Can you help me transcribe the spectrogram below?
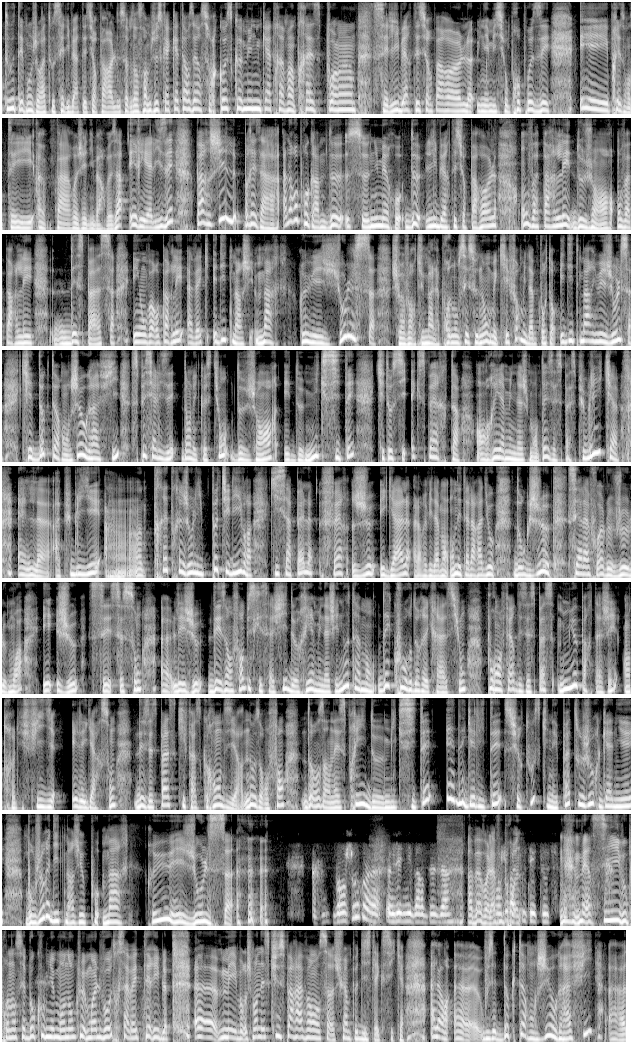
Bonjour à toutes et bonjour à tous, c'est Liberté sur Parole. Nous sommes ensemble jusqu'à 14h sur Cause Commune 93 points. C'est Liberté sur Parole, une émission proposée et présentée euh, par Eugénie Barbeza et réalisée par Gilles Brézard. Alors au programme de ce numéro de Liberté sur Parole, on va parler de genre, on va parler d'espace et on va reparler avec Edith Margie. Rué-Jules, je vais avoir du mal à prononcer ce nom, mais qui est formidable pourtant, Edith Marie-Jules, qui est docteur en géographie, spécialisée dans les questions de genre et de mixité, qui est aussi experte en réaménagement des espaces publics. Elle a publié un, très très joli petit livre qui s'appelle Faire jeu égal. Alors évidemment, on est à la radio, donc jeu, c'est à la fois le jeu, le moi, et jeu, c'est, ce sont euh, les jeux des enfants, puisqu'il s'agit de réaménager notamment des cours de récréation pour en faire des espaces mieux partagés entre les filles et les garçons, des espaces qui fassent grandir nos enfants dans un esprit de mixité et d'égalité, surtout ce qui n'est pas toujours gagné. Bonjour Edith Maru et Jules. Bonjour euh, Eugénie Barbeza. Ah ben voilà, Bonjour vous à toutes et tous. Merci, vous prononcez beaucoup mieux mon oncle, moi le vôtre, ça va être terrible. Euh, mais bon, je m'en excuse par avance, je suis un peu dyslexique. Alors, euh, vous êtes docteur en géographie,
